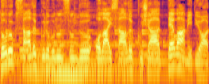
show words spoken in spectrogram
Doruk Sağlık Grubu'nun sunduğu Olay Sağlık Kuşağı devam ediyor.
